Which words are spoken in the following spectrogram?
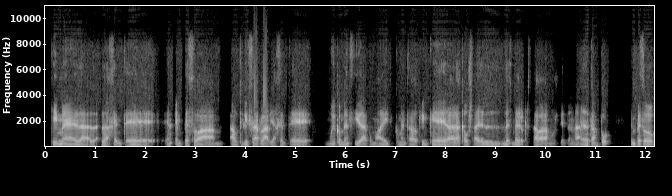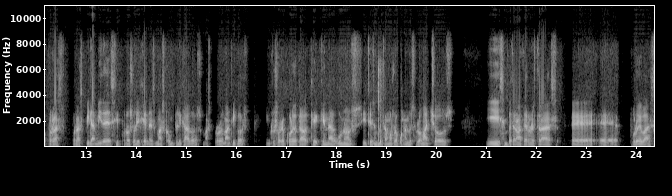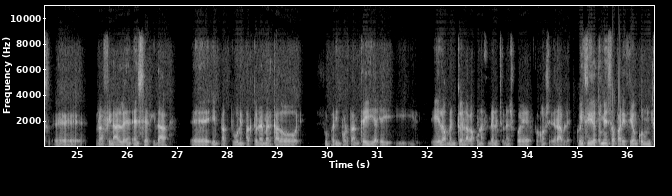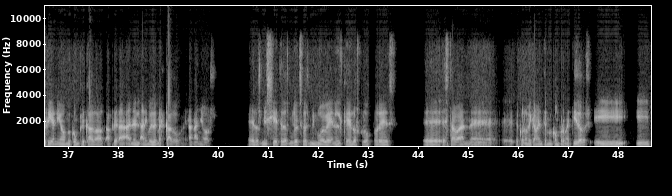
Kim, eh, la, gente em, empezó a, utilizarla, había gente muy convencida, como ha comentado Kim, que era la causa del desmedro que estábamos viendo en, el campo. Empezó por las, por las pirámides y por los orígenes más complicados, más problemáticos. Incluso recuerdo que, en algunos sitios empezamos vacunando solo machos y se empezaron a hacer nuestras eh, pruebas, eh, pero al final enseguida eh, impactó un impacto en el mercado súper importante y, el aumento en la vacunación de lechones fue, fue, considerable. Coincidió también su aparición con un trienio muy complicado a, a, nivel de mercado, eran años 2007, 2008, 2009 en el que los productores eh, estaban eh, económicamente muy comprometidos y,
